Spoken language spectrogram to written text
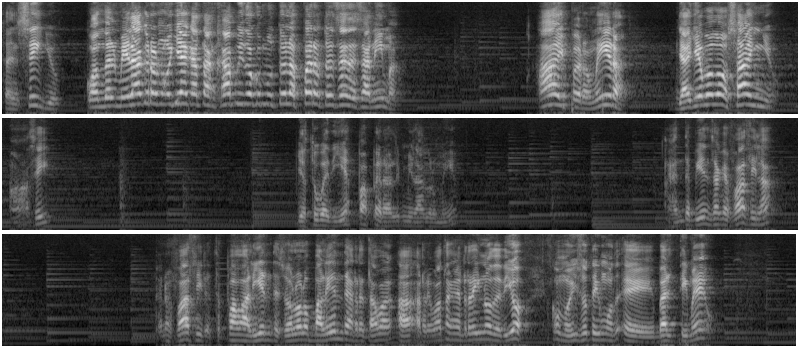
Sencillo. Cuando el milagro no llega tan rápido como usted lo espera, usted se desanima. Ay, pero mira, ya llevo dos años. Ah, sí. Yo estuve diez para esperar el milagro mío. La gente piensa que es fácil, ¿ah? no es fácil, esto es para valientes. Solo los valientes arrebatan el reino de Dios, como hizo eh, Bartimeo.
